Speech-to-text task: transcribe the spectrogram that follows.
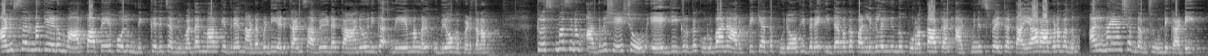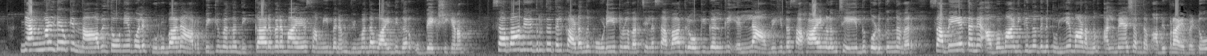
അനുസരണക്കേടും മാർപ്പാപ്പയെ പോലും ധിക്കരിച്ച വിമതന്മാർക്കെതിരെ നടപടിയെടുക്കാൻ സഭയുടെ കാനോനിക നിയമങ്ങൾ ഉപയോഗപ്പെടുത്തണം. ക്രിസ്മസിനും അതിനുശേഷവും ഏകീകൃത കുർബാന അർപ്പിക്കാത്ത പുരോഹിതരെ ഇടവക പള്ളികളിൽ നിന്ന് പുറത്താക്കാൻ അഡ്മിനിസ്ട്രേറ്റർ തയ്യാറാകണമെന്നും അൽമയ ശബ്ദം ചൂണ്ടിക്കാട്ടി. ഞങ്ങളുടെയൊക്കെ നാവിൽ തോന്നിയ പോലെ കുർബാന അർപ്പിക്കുമെന്ന ധിക്കാരപരമായ സമീപനം വിമത വൈദികർ ഉപേക്ഷിക്കണം. സഭാ നേതൃത്വത്തിൽ കടന്നു കൂടിയിട്ടുള്ളവർ ചില സഭാദ്രോഹികൾക്ക് എല്ലാ അവിഹിത സഹായങ്ങളും ചെയ്തു കൊടുക്കുന്നവർ സഭയെ തന്നെ അപമാനിക്കുന്നതിന് തുല്യമാണെന്നും അൽമയ ശബ്ദം അഭിപ്രായപ്പെട്ടു.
